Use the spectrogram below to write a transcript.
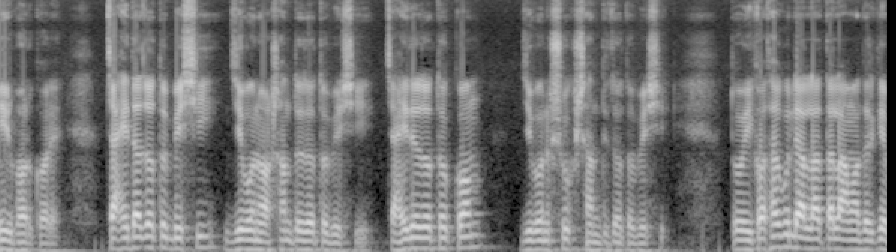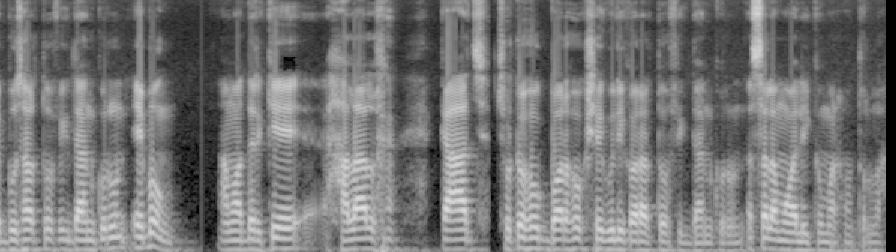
নির্ভর করে। চাহিদা যত বেশি, জীবনে অশান্তি যত বেশি। চাহিদা যত কম, জীবনে সুখ, শান্তি তত বেশি। তো এই কথাগুলি আল্লাহ তালা আমাদেরকে বোঝার তৌফিক দান করুন এবং আমাদেরকে হালাল কাজ, ছোট হোক, বড় হোক, সেগুলি করার তৌফিক দান করুন। আসসালামু আলাইকুম রহমতুল্লাহ।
